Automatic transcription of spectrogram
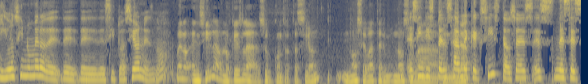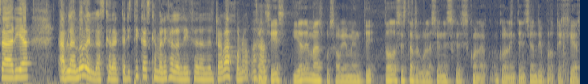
y un sinnúmero de, de, de- de situaciones, ¿no? Bueno, en sí la- lo que es la subcontratación no se va a terminar. es indispensable que exista, o sea, es, es necesaria, hablando de las características que maneja la Ley Federal del Trabajo, ¿no? Ajá. Así es. Y además, pues obviamente, todas estas regulaciones que es con la, con la intención de proteger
